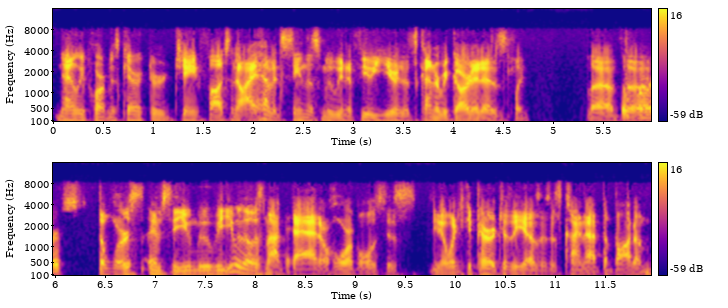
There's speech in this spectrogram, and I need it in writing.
Natalie Portman's character Jane Foster. Now, I haven't seen this movie in a few years. It's kind of regarded as like uh, The, the worst. the worst MCU movie, even though it's not bad or horrible. It's just you know when you compare it to the others, it's kind of at the bottom.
